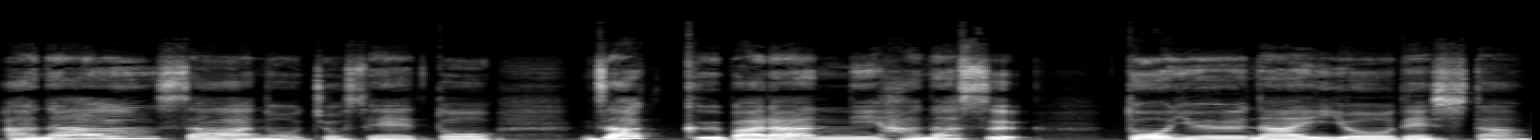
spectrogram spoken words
アナウンサーの女性とざっくばらんに話すという内容でした。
